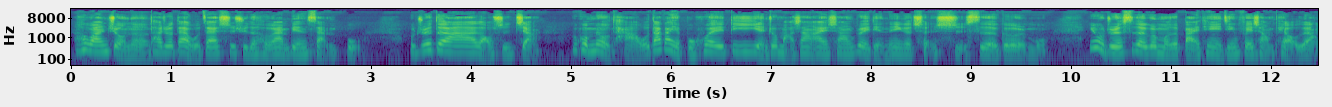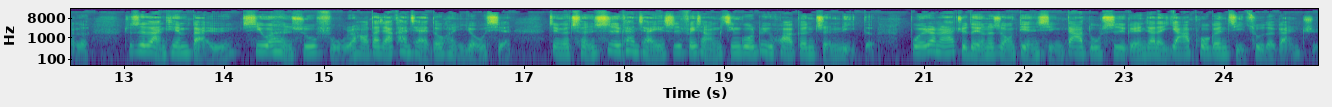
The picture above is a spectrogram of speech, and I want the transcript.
喝完酒呢，他就带我在市区的河岸边散步。我觉得啊，老实讲。如果没有他，我大概也不会第一眼就马上爱上瑞典那个城市斯德哥尔摩，因为我觉得斯德哥尔摩的白天已经非常漂亮了，就是蓝天白云，气温很舒服，然后大家看起来都很悠闲，整个城市看起来也是非常经过绿化跟整理的，不会让人家觉得有那种典型大都市给人家的压迫跟急促的感觉。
